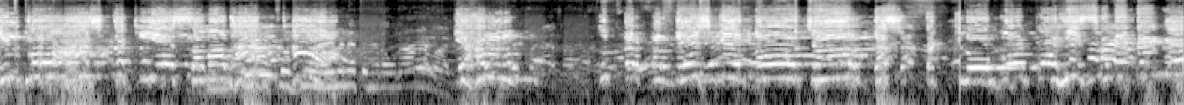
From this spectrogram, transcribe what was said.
जिनको आज तक समाधान था कि हम उत्तर प्रदेश के दो, चार, दस तक लोगों को ही समय देंगे।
